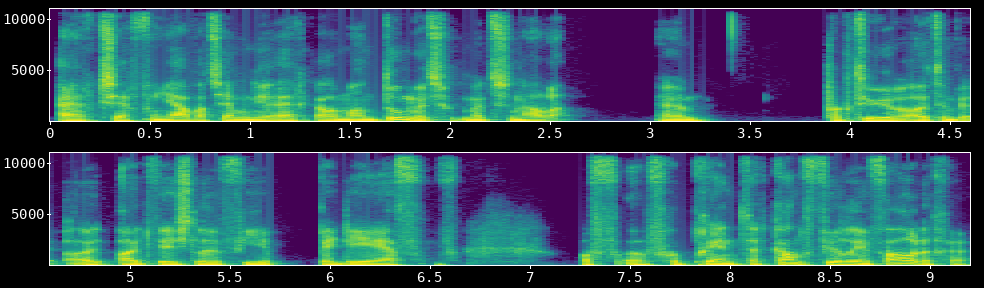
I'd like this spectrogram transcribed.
eigenlijk zegt van ja, wat zijn we nu eigenlijk allemaal aan het doen met, met z'n allen? Um, facturen uit, uitwisselen via PDF. Of, of, of geprint. Dat kan veel eenvoudiger.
